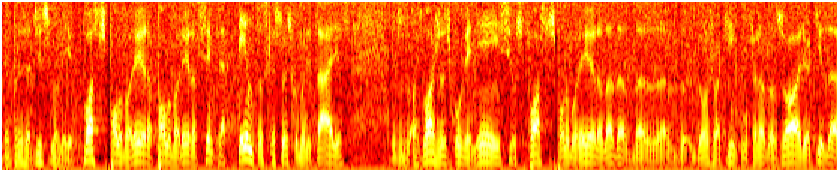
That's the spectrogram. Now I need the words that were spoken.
meu prezadíssimo amigo. Postos Paulo Moreira, Paulo Moreira sempre atento às questões comunitárias, as lojas de conveniência, os postos Paulo Moreira, lá da, da- da- do Dom Joaquim com o Fernando Osório, aqui da,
